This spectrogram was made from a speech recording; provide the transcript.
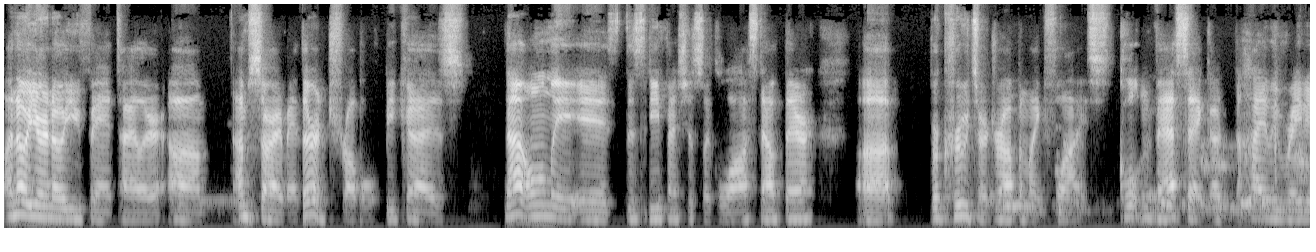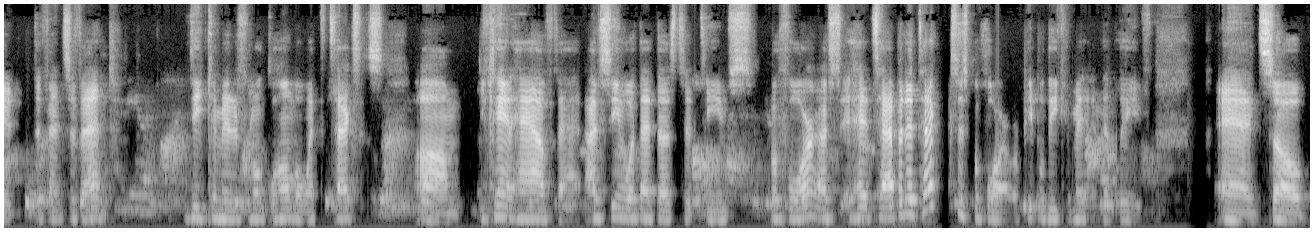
I know you're an OU fan, Tyler. Um, I'm sorry, man. They're in trouble because not only is this defense just like lost out there, uh, recruits are dropping like flies. Colton Vasek, a highly rated defensive end, decommitted from Oklahoma, went to Texas. Um, you can't have that. I've seen what that does to teams before. I've, it's happened at Texas before, where people decommit and then leave. And so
